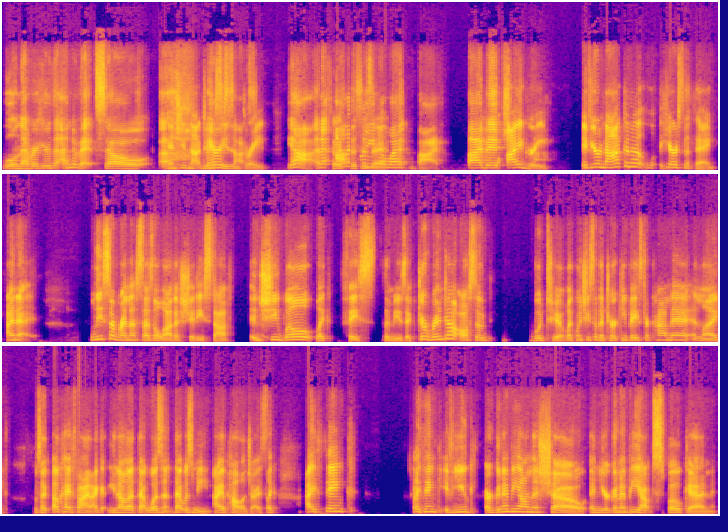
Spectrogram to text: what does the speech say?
we'll never hear the end of it. So, uh, and ugh, she's not doing Mary season sucks. three Yeah. And So honestly, this is you know it. what? Bye. Bye, bitch. Well, I agree. If you're not gonna, here's the thing. I know Lisa Rinna says a lot of shitty stuff, and she will like face the music. Dorinda also would too. Like when she said the turkey baster comment, and like was like, okay, fine. I you know that that wasn't that was mean. I apologize. Like I think, I think if you are gonna be on this show and you're gonna be outspoken,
